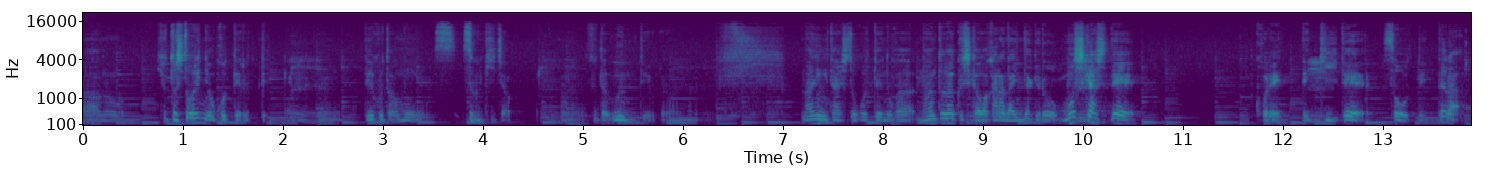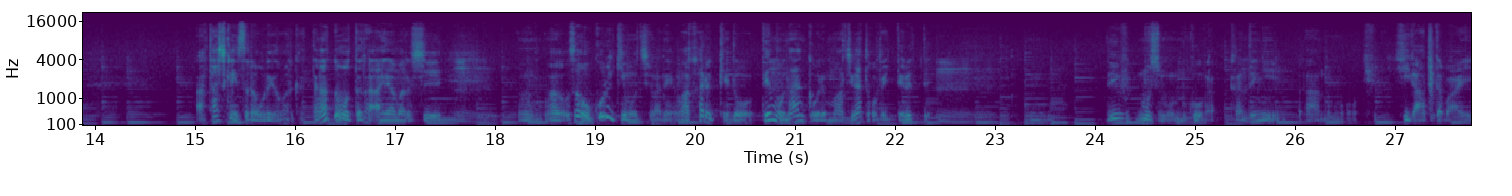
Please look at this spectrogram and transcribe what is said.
あのひょっとして俺に怒ってるって、うんっていうことはもうすすぐ聞いちゃう、うんうん、それとは「うん」っていうか。ら何に対して怒ってるのかなんとなくしかわからないんだけどもしかして「これ?」って聞いて「そう」って言ったらあ確かにそれは俺が悪かったなと思ったら謝るし、うん。うん。まあ、それは怒る気持ちはねわかるけどでもなんか俺間違ったこと言ってるって。うもしも向こうが完全にあの非があった場合、うん。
